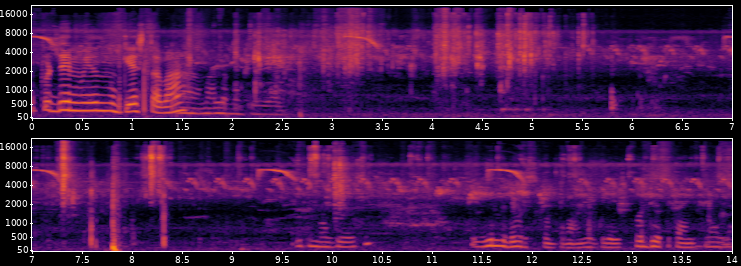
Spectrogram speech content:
ఇప్పుడు దీని మీద ముగ్గేస్తావా? మళ్ళీ. ఇటు ముగ్గు వేసి ఇల్లు తుడుచుకుంటున్నాను ముగ్గులు వేసి పొద్దు మళ్ళీ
